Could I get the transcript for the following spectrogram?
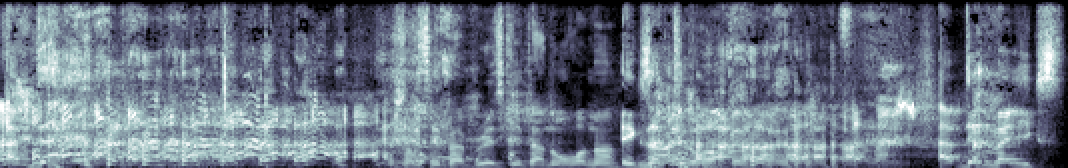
Abd- J'en sais pas plus, qui est un nom romain. Exactement. Abdel Malix.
